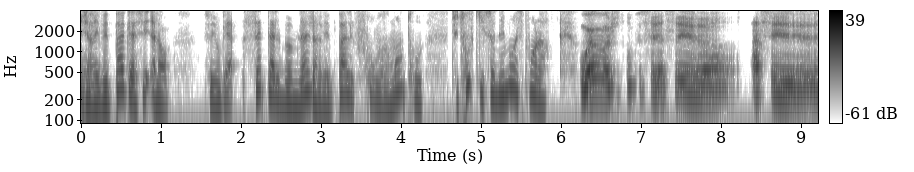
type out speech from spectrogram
j'arrivais pas à classer. Alors, soyons clairs, cet album-là, j'arrivais pas à le fr- vraiment le trouver. Tu trouves qu'il sonne émo à ce point-là? Ouais, ouais, je trouve que c'est assez, euh, assez,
